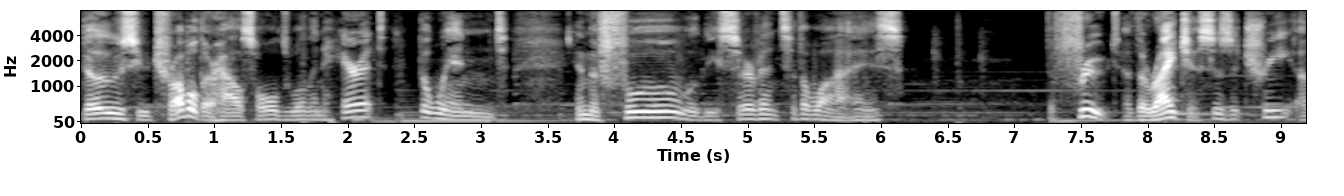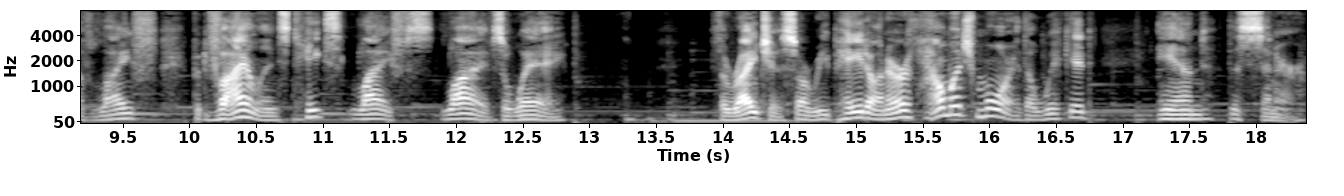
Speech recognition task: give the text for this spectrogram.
Those who trouble their households will inherit the wind, and the fool will be servant to the wise. The fruit of the righteous is a tree of life, but violence takes life's lives away. If the righteous are repaid on earth, how much more the wicked and the sinner?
